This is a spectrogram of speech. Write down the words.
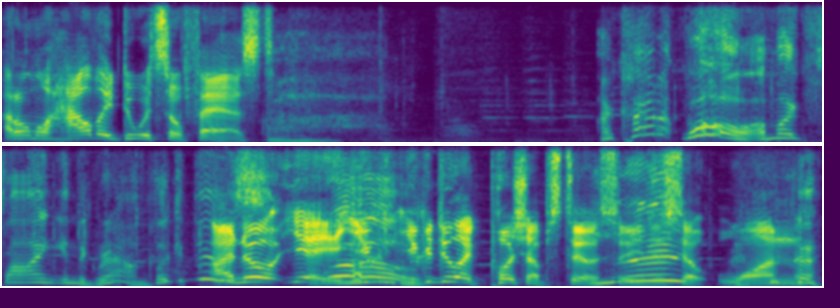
I don't know how they do it so fast. I kind of. Whoa! I'm like flying in the ground. Look at this. I know. Yeah, you Whoa. can- you could do like push ups too. So you just go one,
